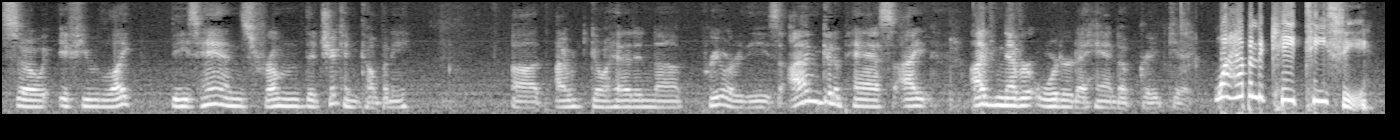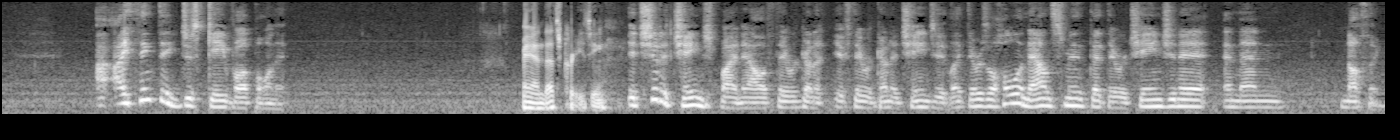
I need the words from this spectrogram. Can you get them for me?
So if you like these hands from the Chicken Company, uh, I would go ahead and uh, pre-order these. I'm gonna pass. I I've never ordered a hand upgrade kit. What happened to KTC? I, I think they just gave up on it. Man, that's crazy. It should have changed by now if they were gonna if they were gonna change it. Like there was a whole announcement that they were changing it, and then nothing.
